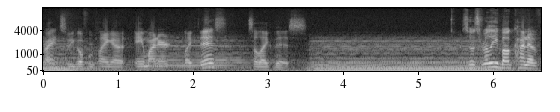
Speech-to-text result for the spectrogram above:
Right, so we go from playing a A minor like this to like this. So it's really about kind of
